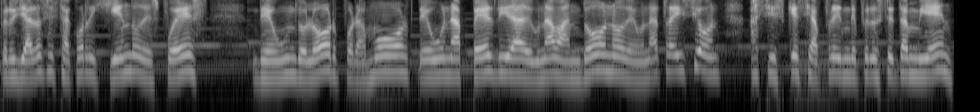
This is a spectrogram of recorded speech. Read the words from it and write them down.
pero ya los está corrigiendo después de un dolor por amor, de una pérdida, de un abandono, de una traición. Así es que se aprende, pero usted también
